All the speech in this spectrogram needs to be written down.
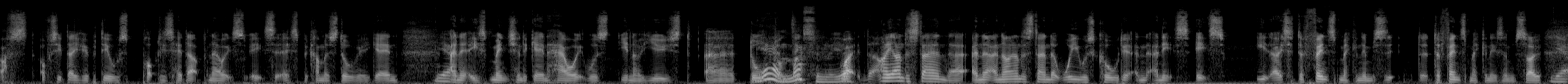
obviously David Baddiel's popped his head up now. It's it's it's become a story again, Yeah. and he's mentioned again how it was, you know, used. Uh, Yeah, massively, yeah. Right, I understand that, and and I understand that we was called it, and, and it's it's you know it's a defence mechanism. Defence mechanism. So Yeah.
